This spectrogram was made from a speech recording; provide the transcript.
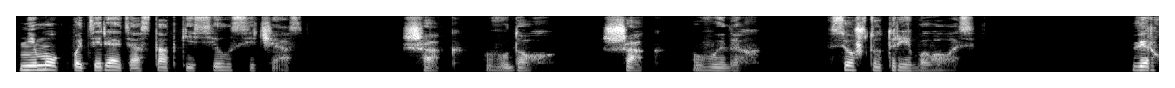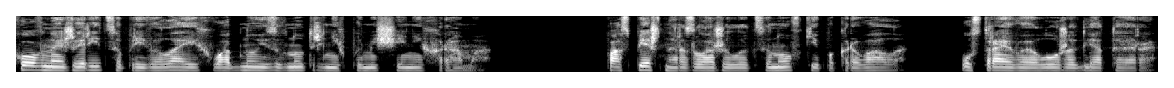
не мог потерять остатки сил сейчас. Шаг, вдох, шаг, выдох. Все, что требовалось. Верховная жрица привела их в одно из внутренних помещений храма. Поспешно разложила циновки и покрывала, устраивая ложе для Теры.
